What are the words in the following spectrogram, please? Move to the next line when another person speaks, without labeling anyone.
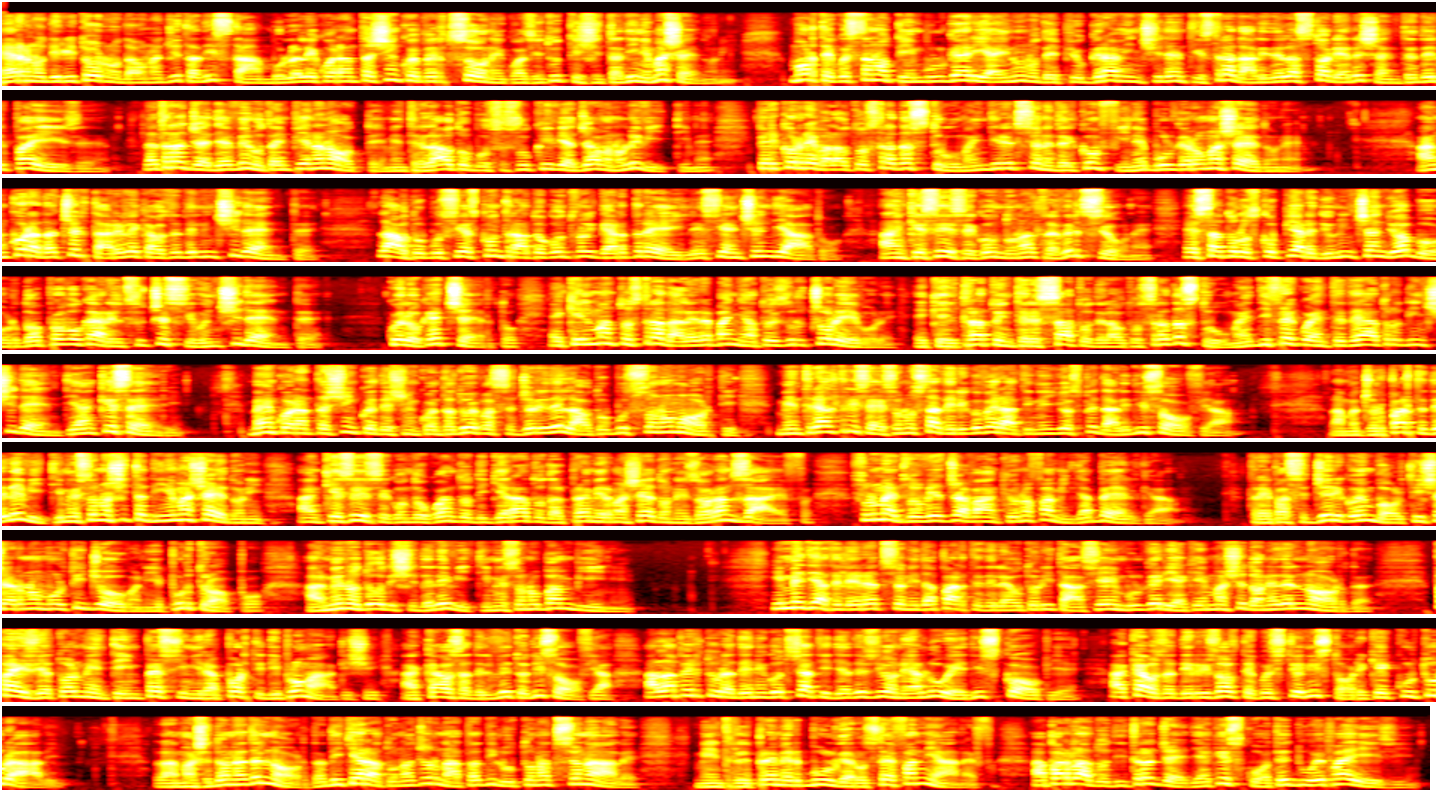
Erano di ritorno da una gita di Istanbul le 45 persone, quasi tutti cittadini macedoni, morte questa notte in Bulgaria in uno dei più gravi incidenti stradali della storia recente del paese. La tragedia è avvenuta in piena notte, mentre l'autobus su cui viaggiavano le vittime percorreva l'autostrada Struma in direzione del confine bulgaro-macedone. Ancora ad accertare le cause dell'incidente. L'autobus si è scontrato contro il guardrail e si è incendiato, anche se, secondo un'altra versione, è stato lo scoppiare di un incendio a bordo a provocare il successivo incidente. Quello che è certo è che il manto stradale era bagnato e sdrucciolevole e che il tratto interessato dell'autostrada Struma è di frequente teatro di incidenti, anche seri. Ben 45 dei 52 passeggeri dell'autobus sono morti, mentre altri 6 sono stati ricoverati negli ospedali di Sofia. La maggior parte delle vittime sono cittadini macedoni, anche se, secondo quanto dichiarato dal premier macedone Zoran Zaev, sul mezzo viaggiava anche una famiglia belga. Tra i passeggeri coinvolti c'erano molti giovani e purtroppo almeno 12 delle vittime sono bambini. Immediate le reazioni da parte delle autorità sia in Bulgaria che in Macedonia del Nord, paesi attualmente in pessimi rapporti diplomatici a causa del veto di Sofia all'apertura dei negoziati di adesione all'UE di Skopje, a causa di irrisolte questioni storiche e culturali. La Macedonia del Nord ha dichiarato una giornata di lutto nazionale, mentre il premier bulgaro Stefan Yanev ha parlato di tragedia che scuote due paesi.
